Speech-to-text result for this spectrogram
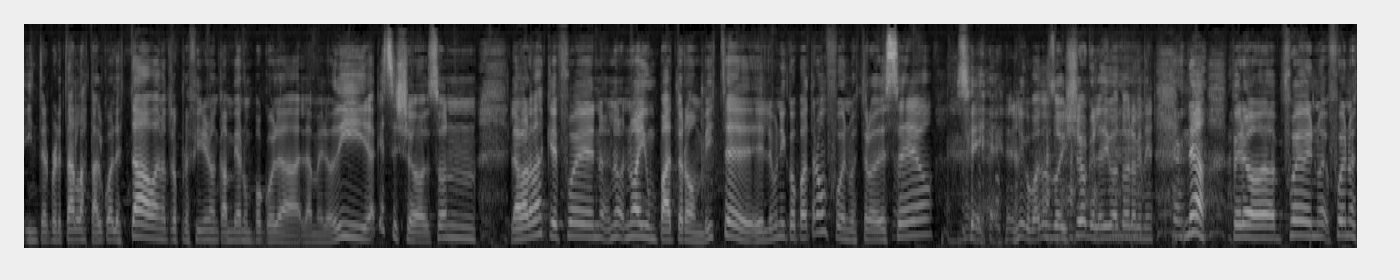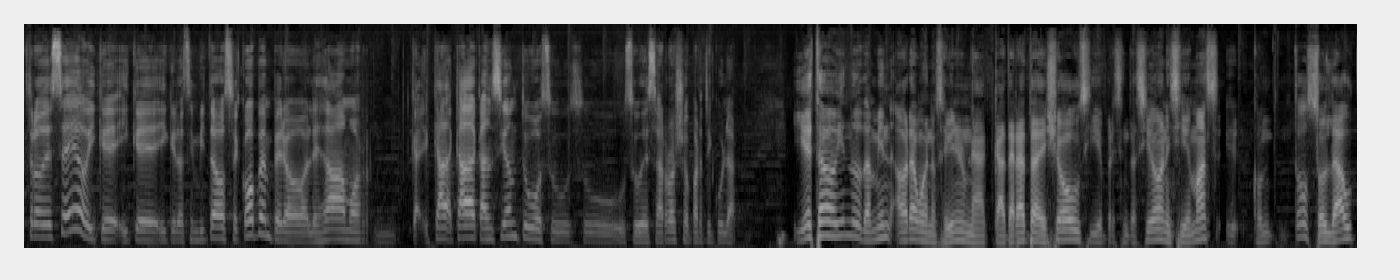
interpretarlas tal cual estaban, otros prefirieron cambiar un poco la, la melodía, qué sé yo. Son. La verdad es que fue. No, no- no hay un patrón, ¿viste? El único patrón fue nuestro deseo. Sí, el único patrón soy yo que le digo todo lo que tiene. No, pero fue, fue nuestro deseo y que, y, que, y que los invitados se copen, pero les dábamos. ca- Cada, cada canción tuvo su, su, desarrollo particular. Y estaba viendo también, ahora bueno, se viene una catarata de shows y de presentaciones y demás, eh, con todo sold out,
